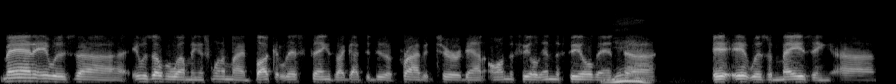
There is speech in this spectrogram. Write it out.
Man, it was uh, it was overwhelming. It's one of my bucket list things. I got to do a private tour down on the field, in the field, and yeah. uh, it, it was amazing. Um,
